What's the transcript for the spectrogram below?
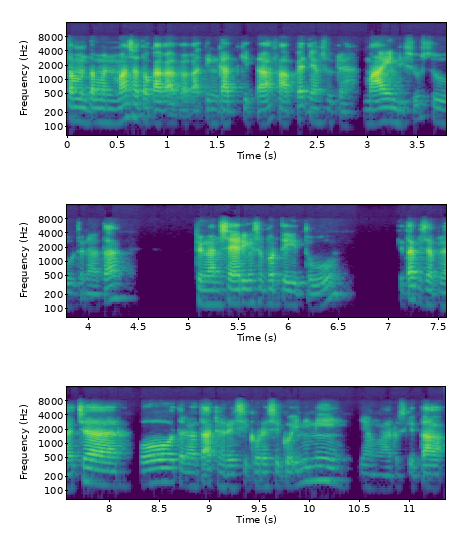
teman-teman mas atau kakak-kakak tingkat kita Fapet yang sudah main di susu. Ternyata dengan sharing seperti itu kita bisa belajar oh ternyata ada resiko-resiko ini nih yang harus kita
